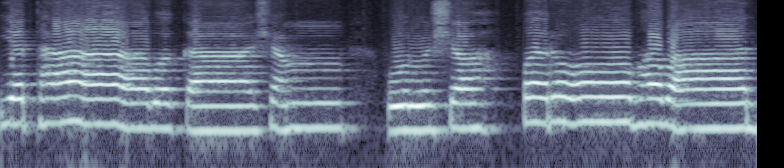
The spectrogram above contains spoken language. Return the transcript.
यथावकाशम् पुरुषः परो भवान्।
